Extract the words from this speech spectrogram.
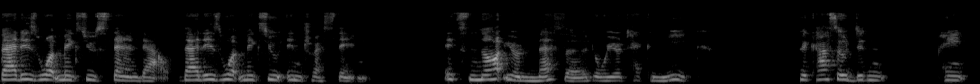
That is what makes you stand out. That is what makes you interesting. It's not your method or your technique. Picasso didn't paint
